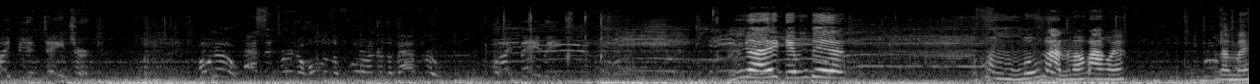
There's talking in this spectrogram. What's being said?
might be in danger. ấy kiếm thì muốn làm nó bao rồi làm mày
